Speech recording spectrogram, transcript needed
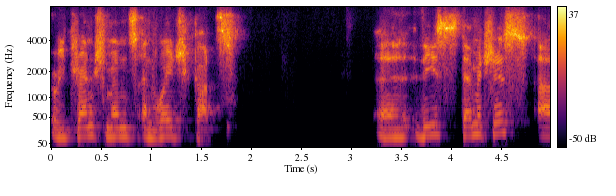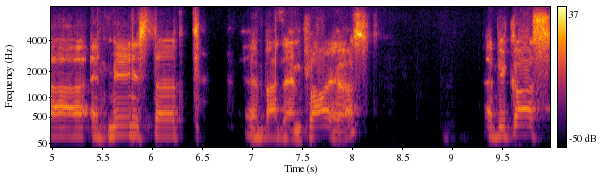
retrenchments and wage cuts. Uh, these damages are administered uh, by the employers uh, because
